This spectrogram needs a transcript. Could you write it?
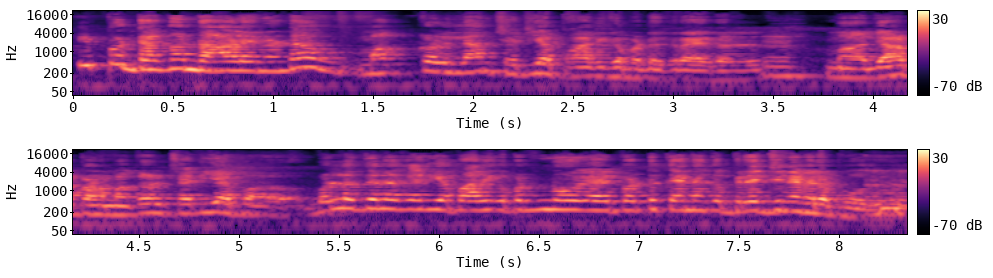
இப்ப டக்குன்னு ஆள் என்னன்னா மக்கள் எல்லாம் சரியா பாதிக்கப்பட்டிருக்கிறார்கள். யாழ்ப்பாண மக்கள் சரியா வெள்ளத்துல சரியா பாதிக்கப்பட்டு நோய்வாய்ப்பட்டு எனக்கு பிரச்சனை வர போகுது.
